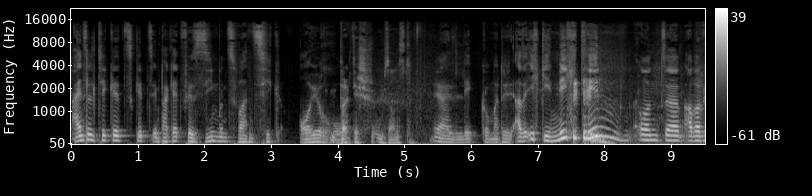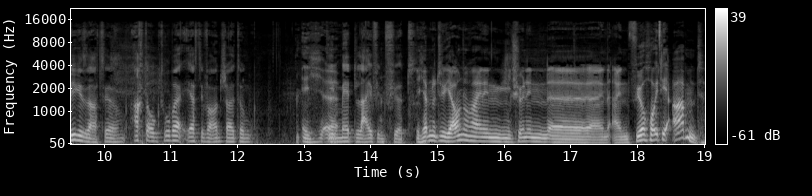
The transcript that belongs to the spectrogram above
Einzeltickets gibt es im Parkett für 27 Euro. Praktisch umsonst. Ja, Madrid. Also ich gehe nicht hin und äh, aber wie gesagt, ja, 8. Oktober, erste Veranstaltung. Ich, Die äh, Mad Live in Fürth. ich habe natürlich auch noch einen schönen, äh, einen, einen für heute Abend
